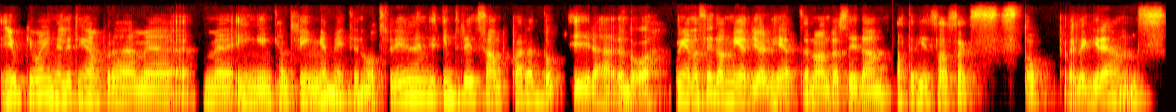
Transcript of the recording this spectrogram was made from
Jocke var inne lite grann på det här med, med ingen kan tvinga mig till något, för det är en intressant paradox i det här ändå. Å ena sidan medgörligheten och å andra sidan att det finns någon slags stopp eller gräns.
